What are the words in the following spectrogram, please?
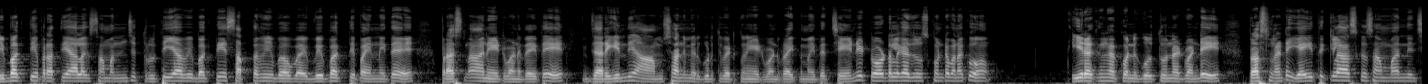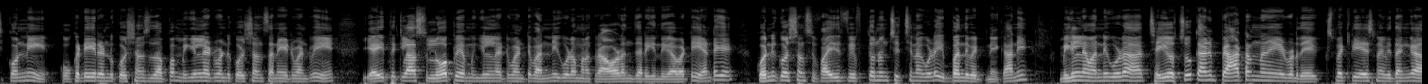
విభక్తి ప్రత్యయాలకు సంబంధించి తృతీయ విభక్తి సప్తమి విభక్తి పైన అయితే ప్రశ్న అనేటువంటిది అయితే జరిగింది. ఆ అంశాన్ని మీరు గుర్తుపెట్టుకునేటువంటి ప్రయత్నం అయితే చేయండి. టోటల్గా చూసుకుంటే మనకు ఈ రకంగా కొన్ని గుర్తున్నటువంటి ప్రశ్నలు. అంటే ఎయిత్ క్లాస్కు సంబంధించి కొన్ని ఒకటి రెండు క్వశ్చన్స్ తప్ప మిగిలినటువంటి క్వశ్చన్స్ అనేటువంటివి ఎయిత్ క్లాస్ లోపే మిగిలినటువంటివన్నీ కూడా మనకు రావడం జరిగింది కాబట్టి అంటే కొన్ని క్వశ్చన్స్ ఫైవ్ ఫిఫ్త్ నుంచి ఇచ్చినా కూడా ఇబ్బంది పెట్టినాయి. కానీ మిగిలినవన్నీ కూడా చేయొచ్చు. కానీ ప్యాటర్న్ అనేటువంటిది ఎక్స్పెక్ట్ చేసిన విధంగా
